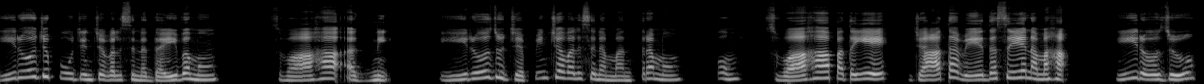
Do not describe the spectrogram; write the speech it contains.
ఈరోజు పూజించవలసిన దైవము స్వాహ అగ్ని. ఈరోజు జపించవలసిన మంత్రము ఓం స్వాహాపతయే జాత వేదసే నమ. ఈరోజు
